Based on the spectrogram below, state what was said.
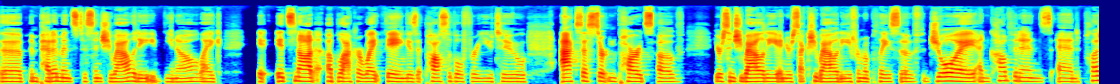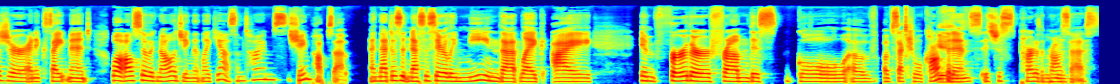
the impediments to sensuality, you know, like it, it's not a black or white thing. Is it possible for you to access certain parts of your sensuality and your sexuality from a place of joy and confidence and pleasure and excitement while also acknowledging that like yeah sometimes shame pops up and that doesn't necessarily mean that like i further from this goal of of sexual confidence it's just part of the Mhm. process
